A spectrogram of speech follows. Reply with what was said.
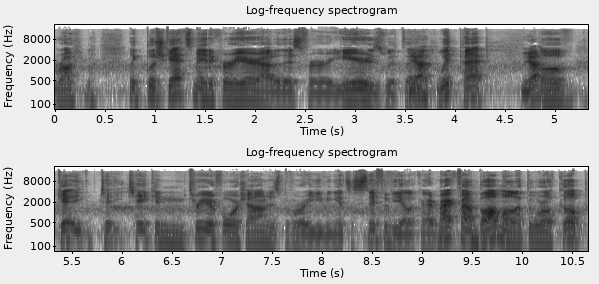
like Busquets made a career out of this for years with uh, Yeah. with Pep. Yeah. Of get, t- taking three or four challenges before he even gets a sniff of a yellow card. Mark Van Bommel at the World Cup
